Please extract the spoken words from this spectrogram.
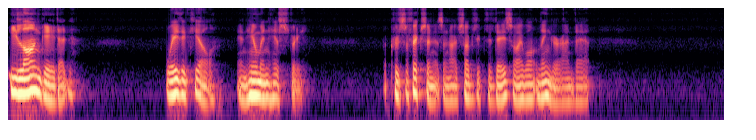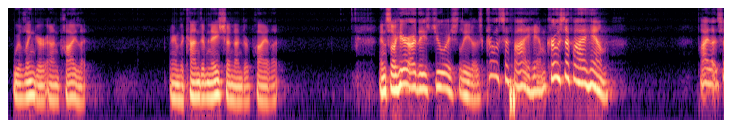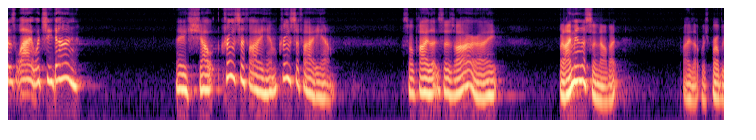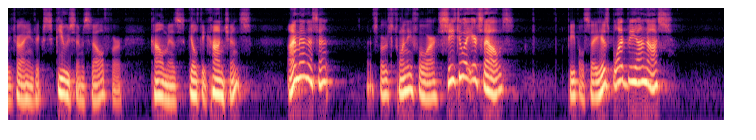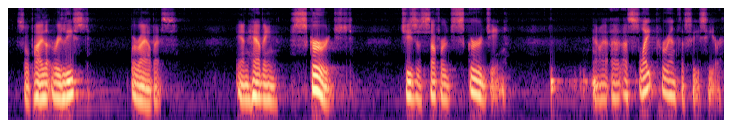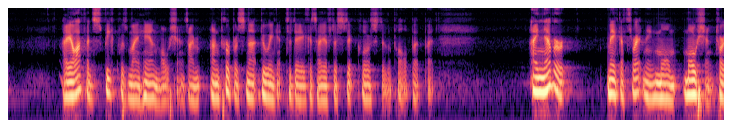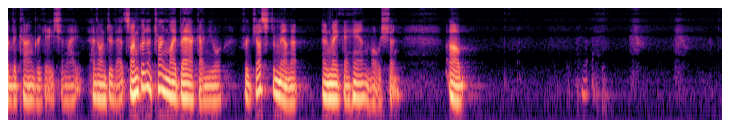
elongated way to kill in human history. But crucifixion isn't our subject today, so I won't linger on that. We'll linger on Pilate and the condemnation under Pilate. And so here are these Jewish leaders crucify him, crucify him. Pilate says, Why? What's he done? They shout, Crucify him, crucify him. So Pilate says, All right, but I'm innocent of it. Pilate was probably trying to excuse himself or calm his guilty conscience. I'm innocent. That's verse 24. See to it yourselves. People say, His blood be on us. So Pilate released Barabbas. And having scourged, Jesus suffered scourging. Now, a, a slight parenthesis here. I often speak with my hand motions. I'm on purpose not doing it today because I have to sit close to the pulpit, but I never make a threatening mo- motion toward the congregation. I, I don't do that. So I'm going to turn my back on you for just a minute and make a hand motion. Um,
